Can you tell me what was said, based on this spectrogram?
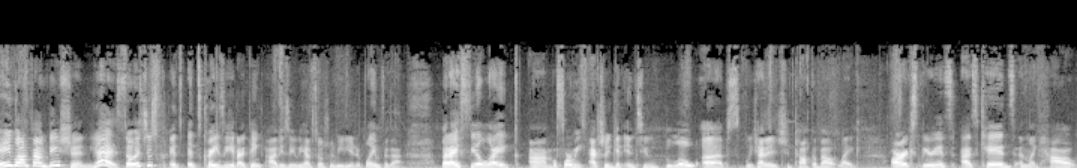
Avon Foundation. Yes. So it's just it's it's crazy and I think obviously we have social media to blame for that. But I feel like um before we actually get into glow ups, we kind of should talk about like our experience as kids and like how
